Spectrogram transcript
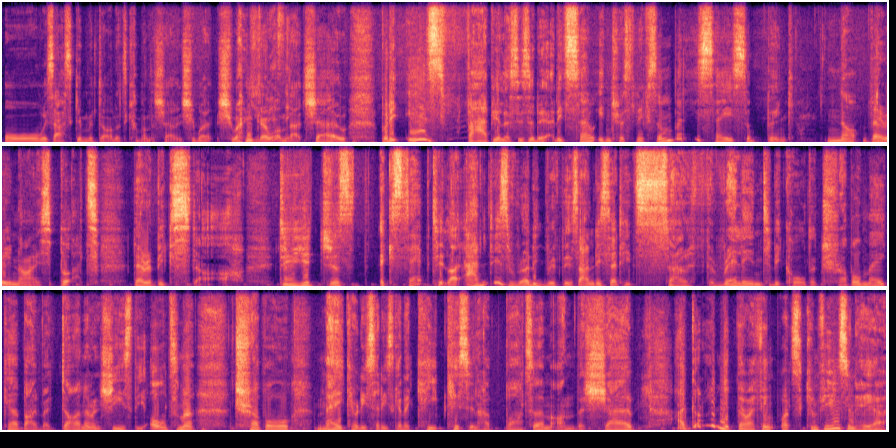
always asking Madonna to come on the show, and she won't. She won't go on that show. But it is fabulous, isn't it? And it's so interesting. If somebody says something not very nice, but they're a big star. Do you just accept it? Like Andy's running with this. Andy said it's so thrilling to be called a troublemaker by Madonna, and she's the ultimate troublemaker. And he said he's going to keep kissing her bottom on the show. I've got to admit, though, I think what's confusing here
